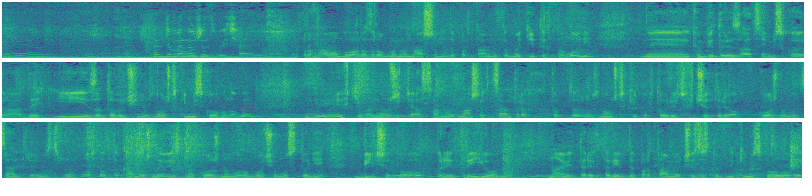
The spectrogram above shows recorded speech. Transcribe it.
І це для мене вже звичайно. Програма була розроблена нашим департаментом it технологій, е, комп'ютеризації міської ради і за дорученням знову ж таки міського голови. Ну і втілена в життя саме в наших центрах, тобто знову ж таки повторюсь, в чотирьох в кожному центрі адміністративних послуг така можливість на кожному робочому столі. Більше того, при прийомі навіть директорів департаменту чи заступників міського голови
